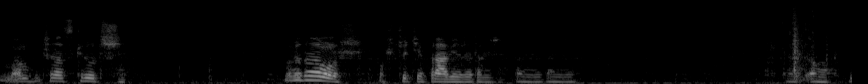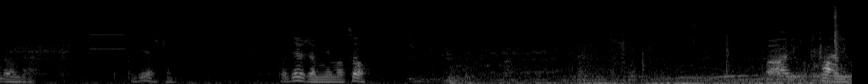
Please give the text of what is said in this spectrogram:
Mam czas krótszy. No wiadomo już, po szczycie prawie, że także, także, także. Tak, o, dobra. Podjeżdżam. Podjeżdżam, nie ma co. Odpalił, odpalił.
